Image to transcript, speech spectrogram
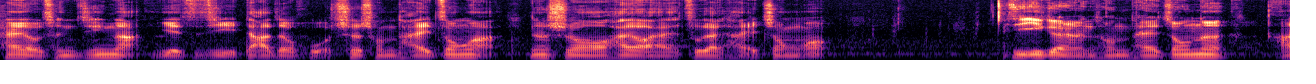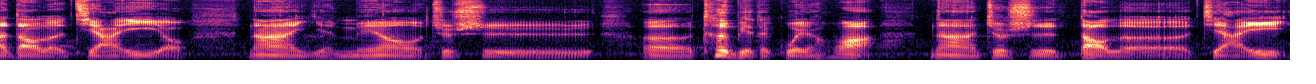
还有曾经啊也自己搭着火车从台中啊，那时候还有还住在台中哦。第一个人从台中呢，他到了嘉义哦，那也没有就是呃特别的规划，那就是到了嘉义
